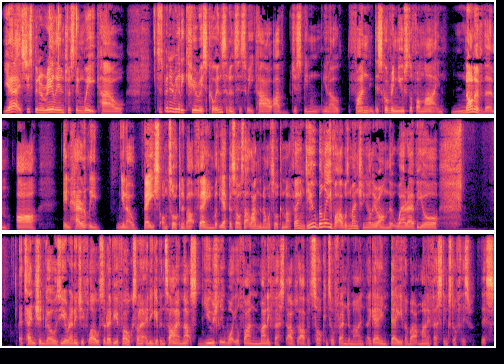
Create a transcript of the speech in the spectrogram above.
yeah, it's just been a really interesting week. How it's just been a really curious coincidence this week. How I've just been, you know, finding discovering new stuff online. None of them are inherently, you know, based on talking about fame, but the episodes that landed on were talking about fame. Do you believe what I was mentioning earlier on that wherever you're attention goes, your energy flows. So whatever you focus on at any given time, that's usually what you'll find manifest. I was, I was talking to a friend of mine again, Dave, about manifesting stuff this this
